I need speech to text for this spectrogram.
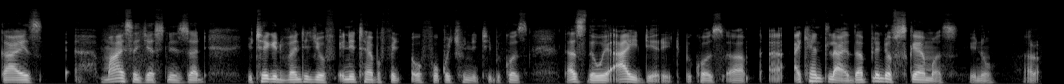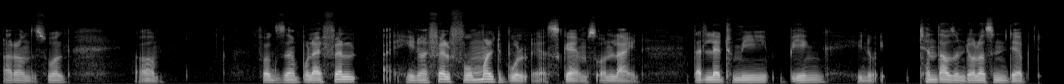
guys, my suggestion is that you take advantage of any type of, of opportunity because that's the way I did it. Because uh, I can't lie, there are plenty of scammers, you know, around this world. Um, for example, I fell, you know, I fell for multiple uh, scams online. That led to me being, you know, ten thousand dollars in debt,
